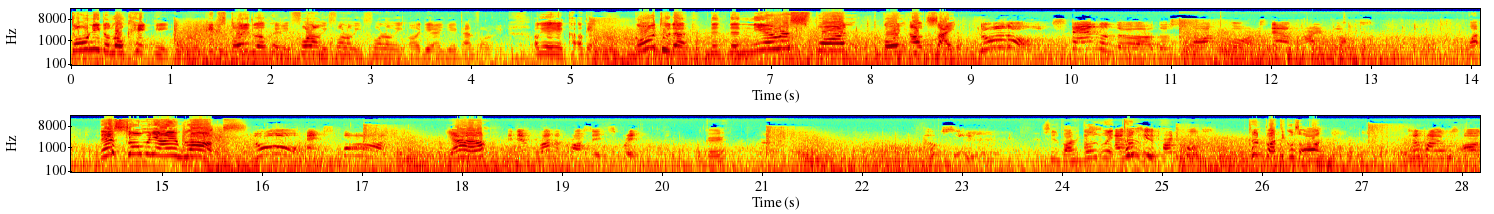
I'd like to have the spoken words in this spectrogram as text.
don't need to locate me. Okay, just don't need to locate me. Follow me, follow me, follow me. Oh yeah, yeah, you can't follow me. Okay, okay, okay. Go to the, the the nearest spawn going outside. No, no, no. Stand on the the spawn floor. Stand on the iron blocks. What? There's so many iron blocks. No, at spawn. Yeah. And then run across it. Sprint. Okay. I don't see you. See the particles? Wait, I don't see the particles. Turn particles on. Turn particles on.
